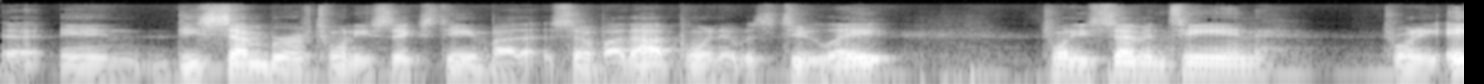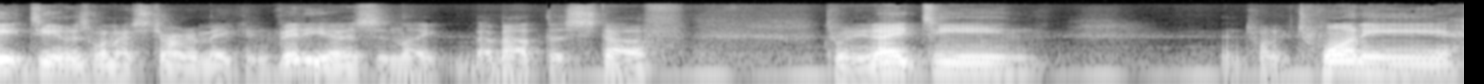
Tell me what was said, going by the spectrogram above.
uh, in December of 2016 by that so by that point it was too late 2017 2018 was when I started making videos and like about this stuff. 2019 and 2020 and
